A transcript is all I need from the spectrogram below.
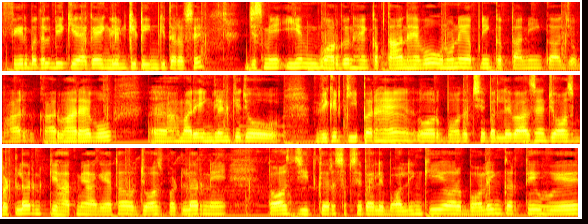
फेरबदल भी किया गया इंग्लैंड की टीम की तरफ़ से, जिसमें ईएन मॉर्गन है, कप्तान है वो, उन्होंने अपनी कप्तानी का जो भार, कारभार है वो हमारे इंग्लैंड के जो विकेट कीपर हैं और बहुत अच्छे बल्लेबाज हैं, जॉस बटलर के हाथ में आ गया था और जॉस बटलर ने टॉस जीतकर सबसे पहले बॉलिंग की और बॉलिंग करते हुए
